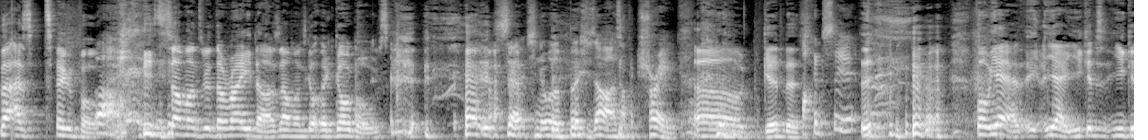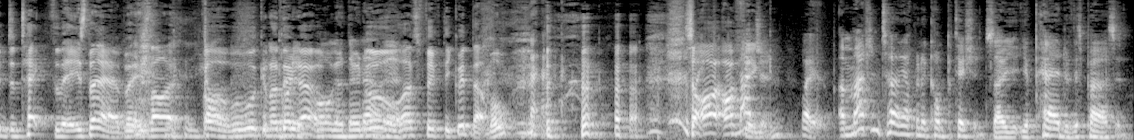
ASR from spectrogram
That is a two ball. Oh. someone's with the radar, someone's got the goggles. Searching all the bushes. Oh, it's up a tree. Oh goodness. I can see it. Well, yeah, yeah. You can you can detect that it's there, but it's like, oh, well, what can I do now? What am I gonna do now? Oh, Yeah. that's fifty quid that ball. so I, I Imagine, think, wait, imagine turning up in a competition. So you- you're paired with this person.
